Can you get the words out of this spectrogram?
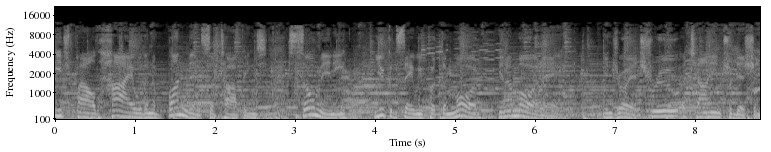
each piled high with an abundance of toppings. So many, you could say we put the more in amore. Enjoy a true Italian tradition.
